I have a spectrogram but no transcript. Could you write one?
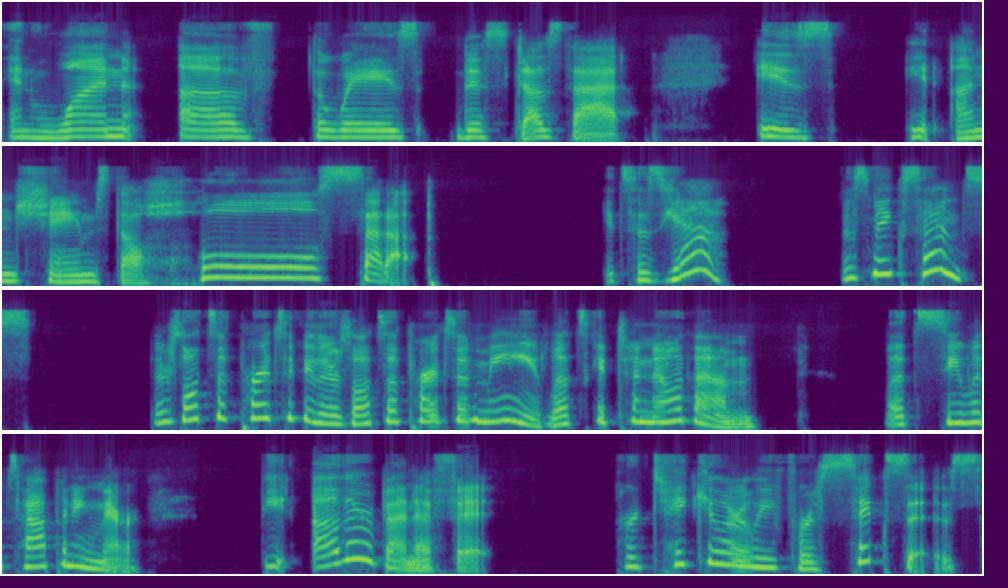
And one of the ways this does that is it unshames the whole setup. It says, yeah, this makes sense. There's lots of parts of you, there's lots of parts of me. Let's get to know them. Let's see what's happening there. The other benefit, particularly for sixes,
